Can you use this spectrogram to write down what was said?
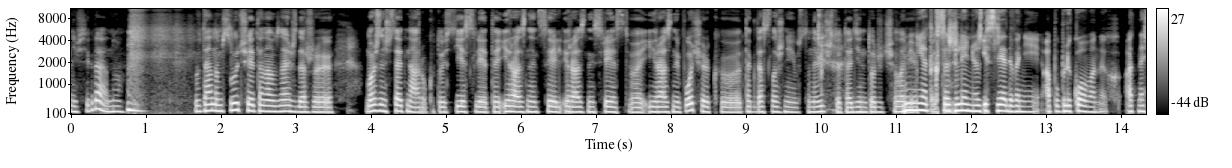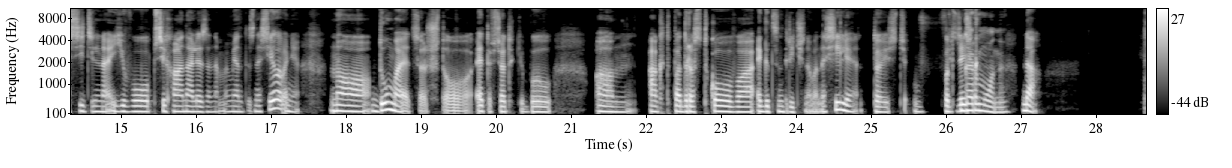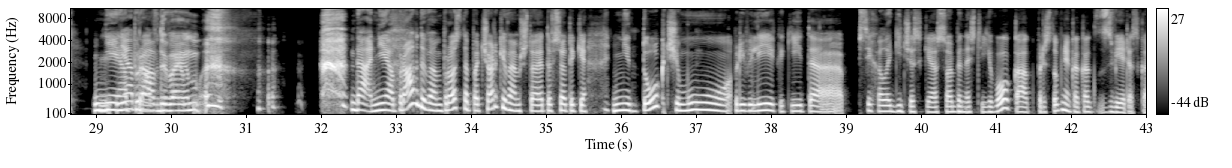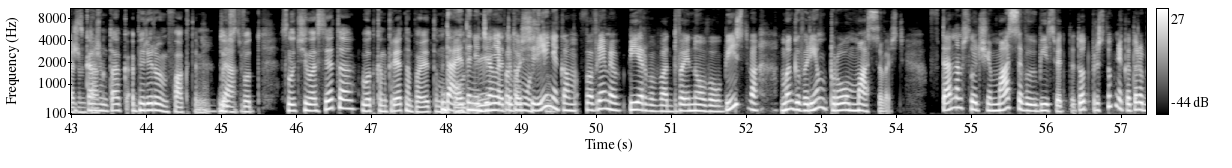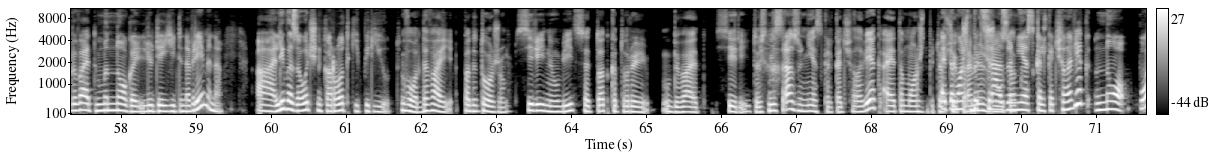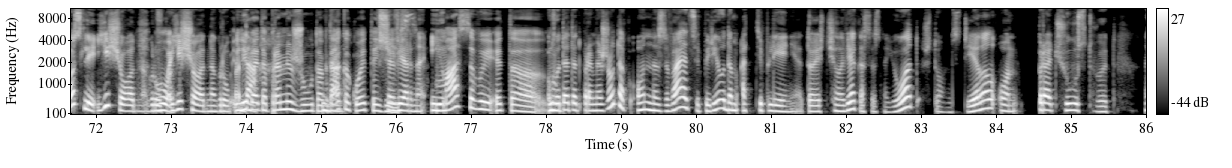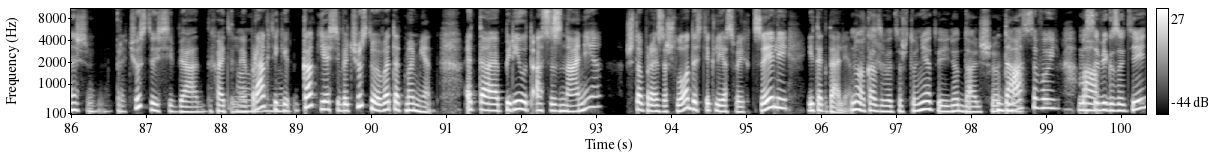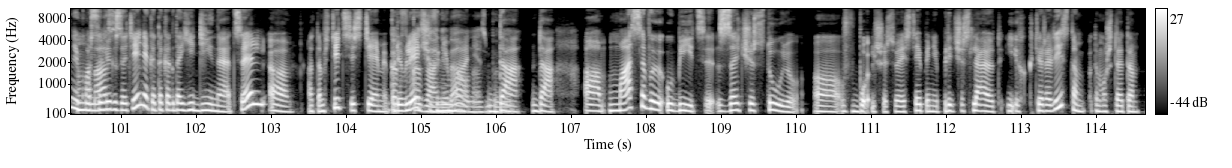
не всегда, но в данном случае это нам, знаешь, даже можно считать на руку. То есть если это и разная цель, и разные средства, и разный почерк, э, тогда сложнее установить, что это один и тот же человек. Нет, к Поэтому- сожалению, исследований, опубликованных относительно его психоанализа на момент изнасилования, но думается, что это все-таки был ам, акт подросткового эгоцентричного насилия. То есть вот здесь... Гормоны. Да. Не, не оправдываем. Да, не оправдываем, просто подчеркиваем, что это все-таки не то, к чему привели какие-то психологические особенности его как преступника, как зверя, скажем, Скажем так. оперируем фактами. То Да. есть вот случилось это, вот конкретно по этому Да, поводу. это не делает его потому, что- серийником. Во время первого двойного убийства мы говорим про массовость. В данном случае массовый убийца это тот преступник, который убивает много людей единовременно, либо за очень короткий период. Вот, давай подытожим. Серийный убийца — это тот, который убивает серией. То есть не сразу несколько человек, а это может быть вообще это может быть промежуток. сразу несколько человек, но после еще одна группа, Вот. еще одна группа. Либо да, это промежуток, да, Да, какой-то есть. все верно. И Массовый — это... ну, вот этот промежуток, он называется периодом оттепления. То есть человек осознает, что он сделал, он прочувствует, знаешь, прочувствую себя, дыхательные А, практики, как я себя чувствую в этот момент. Это период осознания, что произошло, достиг ли я своих целей и так далее. Ну, оказывается, что нет, и идет дальше. Да. Массовый, массовик-затейник у Массовик нас... затейник это когда единая цель а, отомстить системе, Как привлечь Казани, да, внимание. было? да, да. А, массовые убийцы зачастую а, в большей своей степени причисляют их к террористам, потому что это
